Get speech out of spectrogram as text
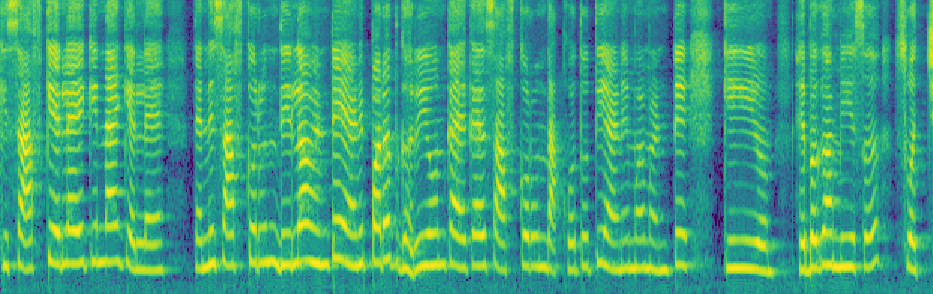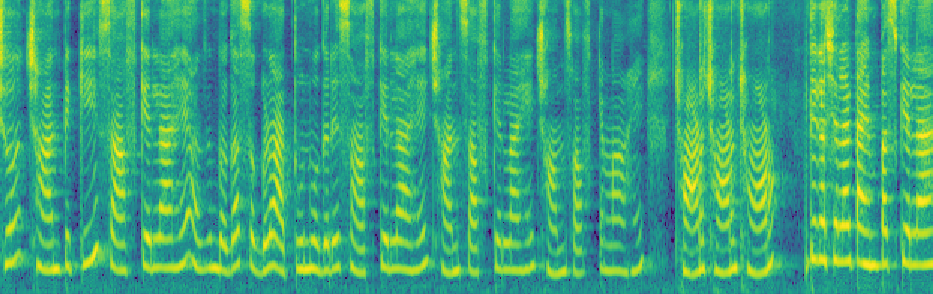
की साफ केलं आहे की नाही केलं आहे त्यांनी साफ करून दिलं म्हणते आणि परत घरी येऊन काय काय साफ करून दाखवत होती आणि मग म्हणते की हे बघा मी असं स्वच्छ छानपैकी साफ केलं आहे. अजून बघा सगळं आतून वगैरे साफ केलं आहे. छान साफ केलं आहे. छान साफ केलं आहे. छान छान छान. तिथे कशाला टाईमपास केला?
